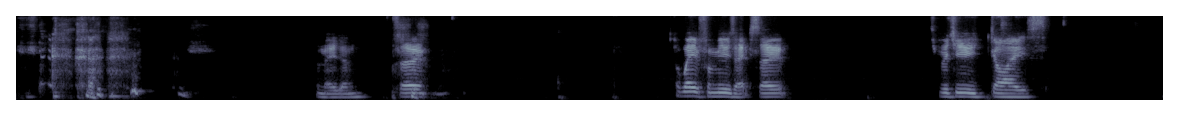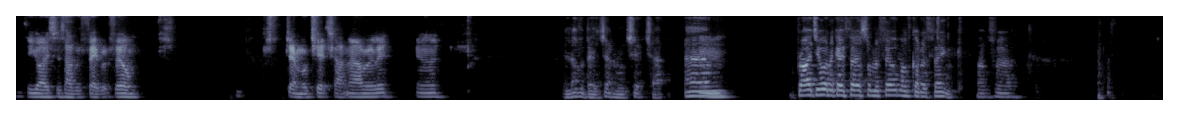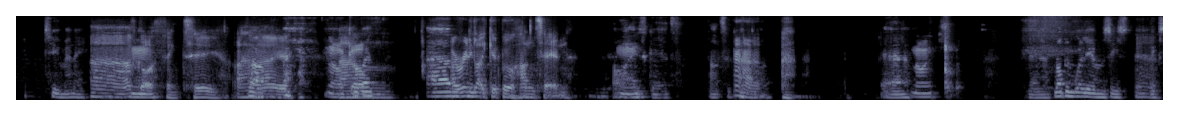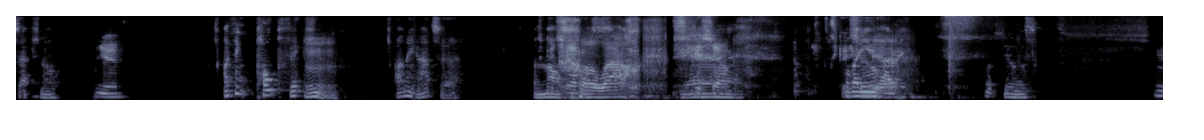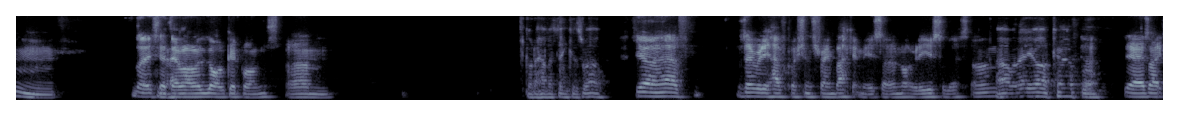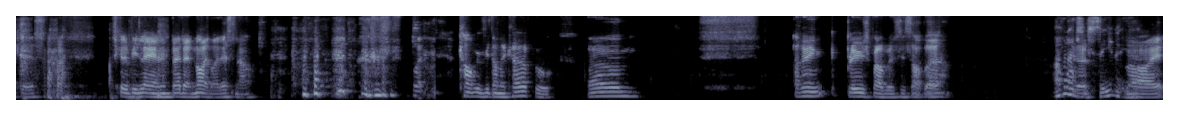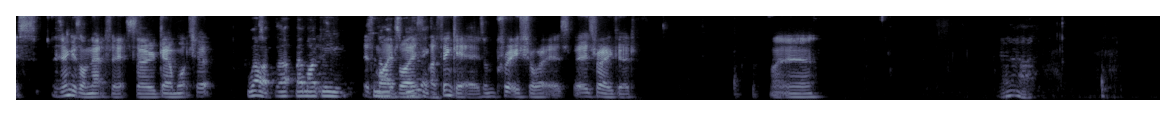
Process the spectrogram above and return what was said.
Amazing. So, away from music, so would you guys, do you guys just have a favorite film? Just general chit chat now, really. You know. I love a bit of general chit chat. Um, Brian, do you want to go first on the film? I've got to think. I've uh, too many. Uh, I've Hmm. got to think too. I don't Oh, know. okay. Oh god. Um, Um, I really like Good Will Hunting. oh, he's good. That's a good one. Yeah, Nice. yeah. Robin Williams, he's Yeah. exceptional. Yeah. I think Pulp Fiction. Hmm. I think that's a a good masterpiece. shout. Oh wow. Yeah. Shout. It's a good What about you, shout. Yeah. Harry? What's yours? Hmm. Like I said, Yeah. there are a lot of good ones. Um, Got to have a think as well. yeah, I have. I don't really have questions thrown back at me, so I'm not really used to this. Um, Oh, well, there you are, Careful. yeah, exactly. It's, it's going to be laying in bed at night like this now. like, can't believe we've done a curveball. Um, I think Blues Brothers is up there. I haven't actually Yeah. seen it yet. Oh, it's I think it's on Netflix, so go and watch it. well, that, that might be It's my advice. viewing. I think it is. I'm pretty sure it is. It's very good. Like, uh, Yeah.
